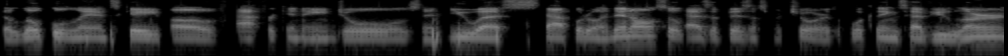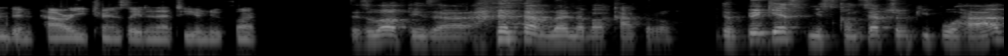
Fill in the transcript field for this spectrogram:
the local landscape of African angels and US capital? And then also as a business matures, what things have you learned and how are you translating that to your new fund? There's a lot of things that I've learned about capital. The biggest misconception people have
